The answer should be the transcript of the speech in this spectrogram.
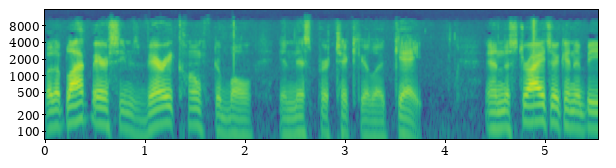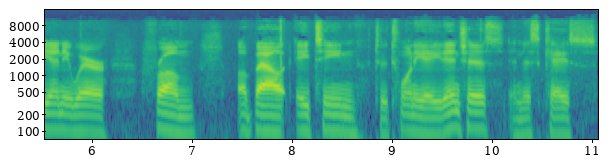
but the black bear seems very comfortable in this particular gait. And the strides are going to be anywhere from about 18 to 28 inches. In this case,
